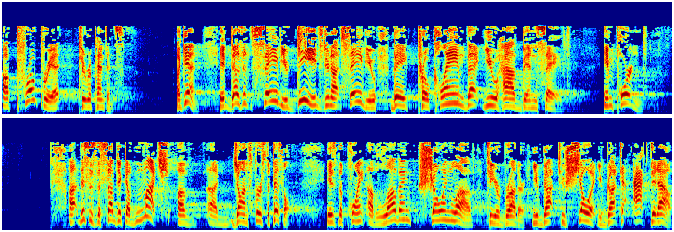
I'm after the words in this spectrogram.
appropriate to repentance. Again, it doesn't save you. Deeds do not save you. They proclaim that you have been saved. Important. Uh, this is the subject of much of uh, John's first epistle. Is the point of loving, showing love to your brother. You've got to show it. You've got to act it out.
